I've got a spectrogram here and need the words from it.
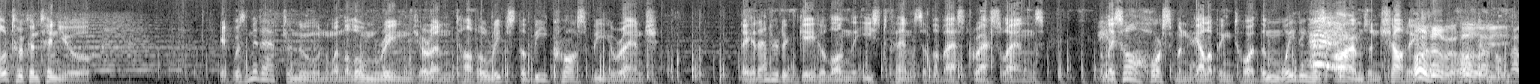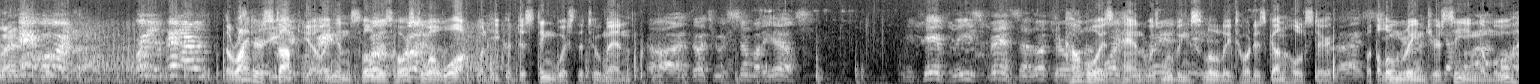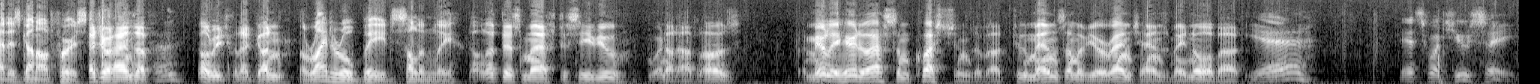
Now to continue. It was mid afternoon when the Lone Ranger and Tonto reached the B Cross B ranch. They had entered a gate along the east fence of the vast grasslands when they saw a horseman galloping toward them, waving his arms and shouting. Oh, Silver, oh, The rider stopped yelling and slowed his horse to a walk when he could distinguish the two men. Oh, I thought you was somebody else. When you came from the east fence, I thought you The cowboy's one of the boys hand was moving ranch. slowly toward his gun holster, but the Lone Ranger, seeing the move, had his gun out first. Get your hands up. Don't reach for that gun. The rider obeyed sullenly. Don't let this mask deceive you. We're not outlaws. We're merely here to ask some questions about two men some of your ranch hands may know about. Yeah? It's what you say.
